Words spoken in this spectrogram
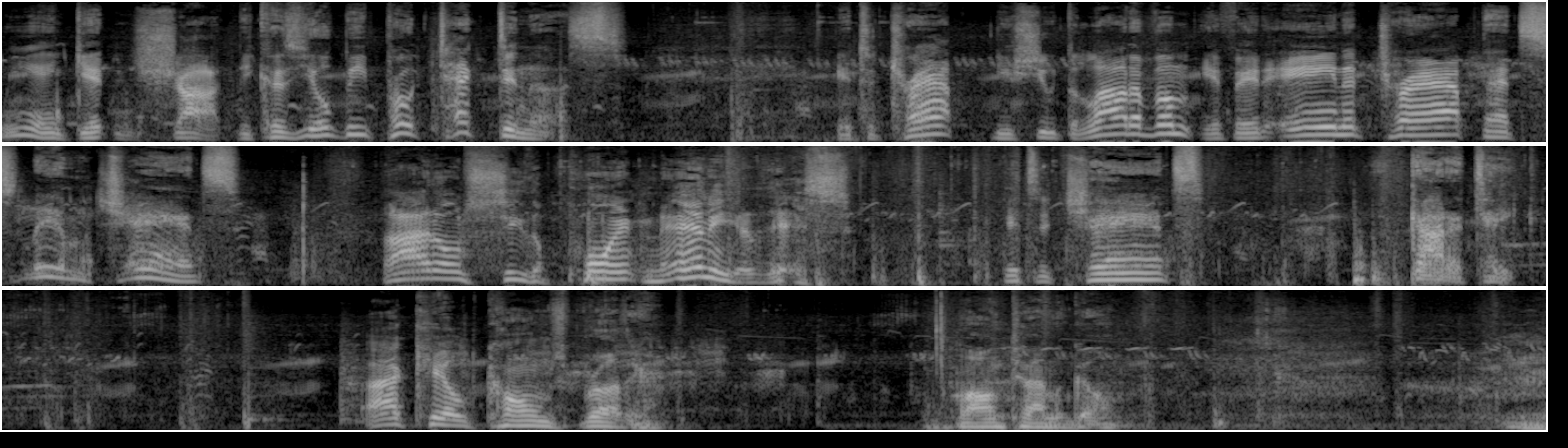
We ain't getting shot because you'll be protecting us. It's a trap, you shoot the lot of them. If it ain't a trap, that's slim chance. I don't see the point in any of this. It's a chance. Gotta take. I killed Colm's brother. Long time ago. Hmm.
